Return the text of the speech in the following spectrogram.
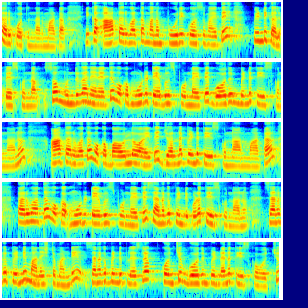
సరిపోతుందనమాట ఇక ఆ తర్వాత మనం పూరి కోసం అయితే పిండి కలిపేసుకుందాం. సో ముందుగా నేనైతే ఒక మూడు టేబుల్ స్పూన్లు అయితే గోధుమ పిండి తీసుకున్నాను. ఆ తర్వాత ఒక బౌల్లో అయితే జొన్న పిండి తీసుకున్నాను అనమాట తర్వాత ఒక మూడు టేబుల్ స్పూన్ అయితే శనగపిండి కూడా తీసుకున్నాను. శనగపిండి మన ఇష్టం అండి. శనగపిండి ప్లేస్లో కొంచెం గోధుమ పిండి అయినా తీసుకోవచ్చు.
